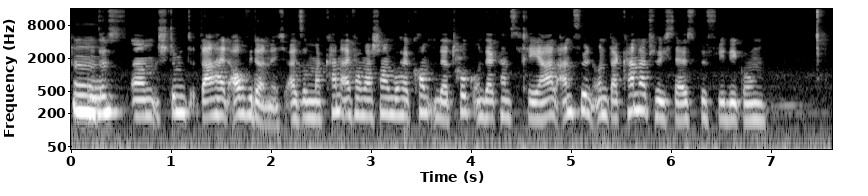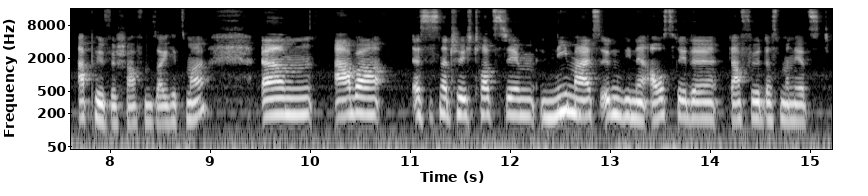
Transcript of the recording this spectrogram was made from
Mhm. Und das ähm, stimmt da halt auch wieder nicht. Also man kann einfach mal schauen, woher kommt denn der Druck und der kann sich real anfühlen und da kann natürlich Selbstbefriedigung Abhilfe schaffen, sage ich jetzt mal. Ähm, aber es ist natürlich trotzdem niemals irgendwie eine Ausrede dafür, dass man jetzt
